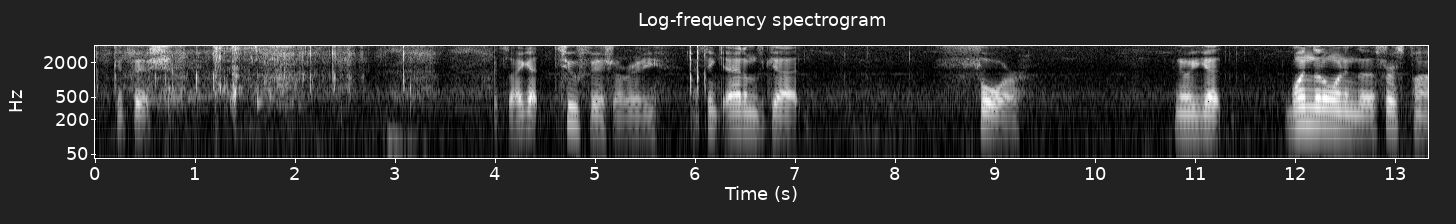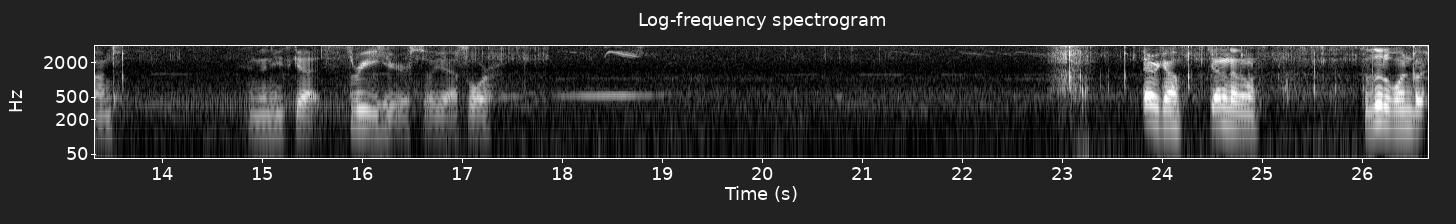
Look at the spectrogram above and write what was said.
It's a Good fish. So I got two fish already. I think Adam's got four. You know, he got one little one in the first pond. And then he's got three here, so yeah, four. There we go. Got another one. It's a little one, but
